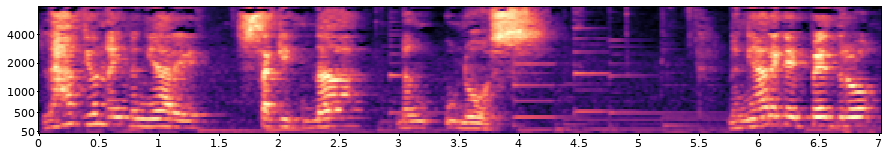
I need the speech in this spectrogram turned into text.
Lahat yon ay nangyari sa gitna ng unos. Nangyari kay Pedro,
